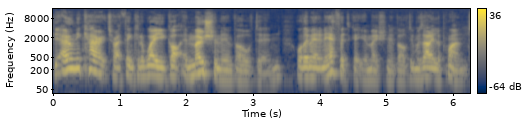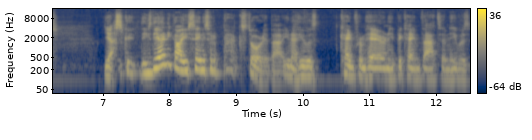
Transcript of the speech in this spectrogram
the only character I think, in a way, you got emotionally involved in, or they made any effort to get you emotionally involved in, was Ali Lapointe. yes. He's the only guy you see any sort of backstory about. You know, he was came from here and he became that, and he was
